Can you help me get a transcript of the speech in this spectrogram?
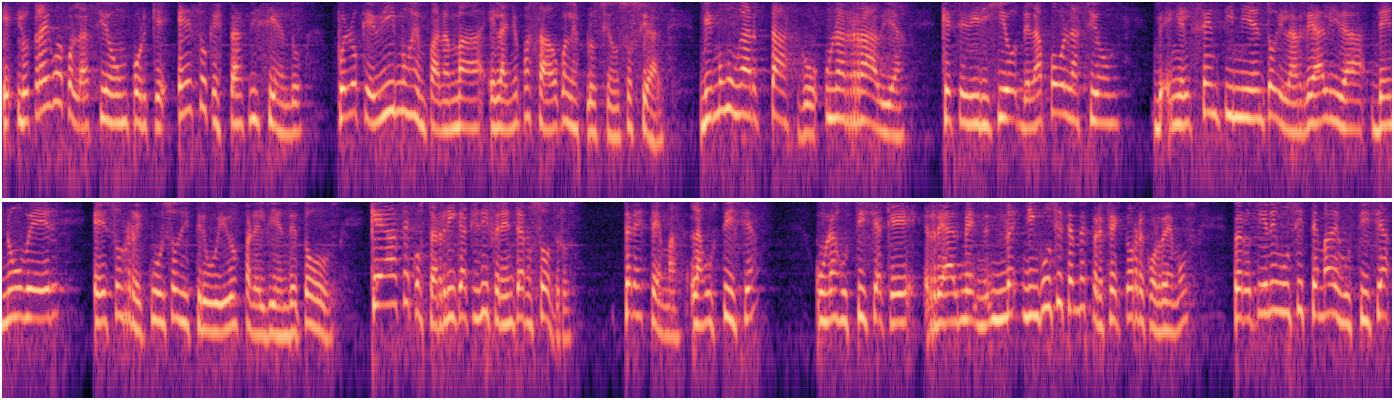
Eh, lo traigo a colación porque eso que estás diciendo fue lo que vimos en Panamá el año pasado con la explosión social. Vimos un hartazgo, una rabia que se dirigió de la población en el sentimiento y la realidad de no ver esos recursos distribuidos para el bien de todos. ¿Qué hace Costa Rica que es diferente a nosotros? Tres temas. La justicia, una justicia que realmente, ningún sistema es perfecto, recordemos, pero tienen un sistema de justicia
